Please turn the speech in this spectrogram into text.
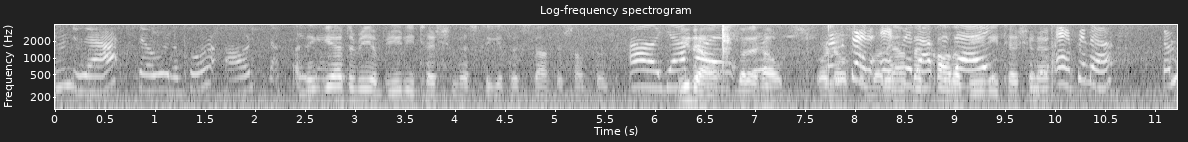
We're gonna do that. So we're gonna pour all the stuff I in think there. you have to be a beauticianist to get this stuff or something. Uh, yeah, You don't, but but it helps. Or I'm know trying to somebody. You know amp if it that's up called today. a beauticianist? Amp it up. Some.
